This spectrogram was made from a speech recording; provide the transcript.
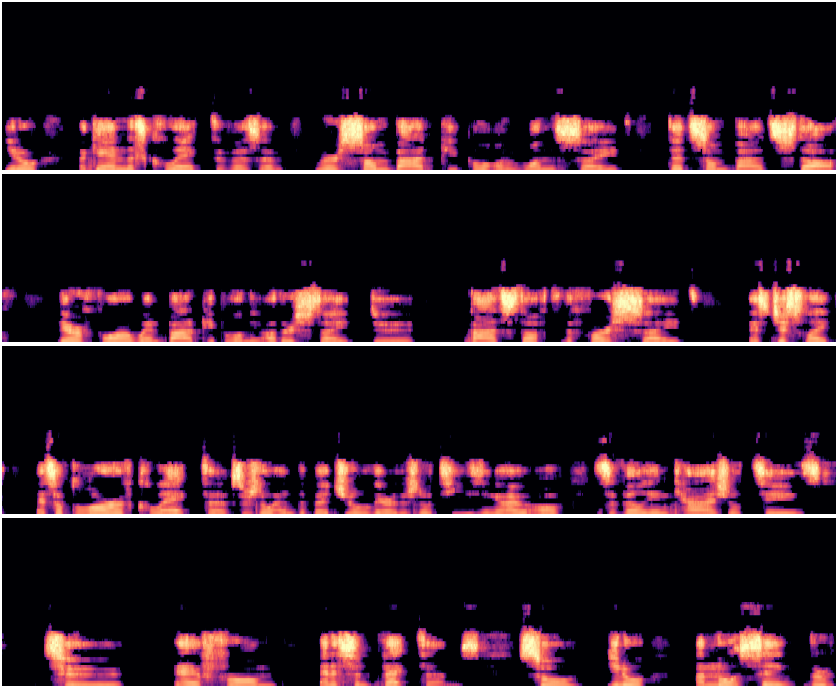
You know, again, this collectivism where some bad people on one side did some bad stuff. Therefore, when bad people on the other side do bad stuff to the first side, it's just like it's a blur of collectives. There's no individual there. There's no teasing out of civilian casualties to uh, from innocent victims. So you know, I'm not saying the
